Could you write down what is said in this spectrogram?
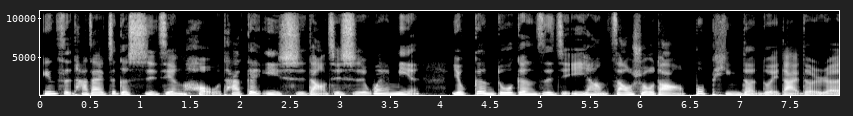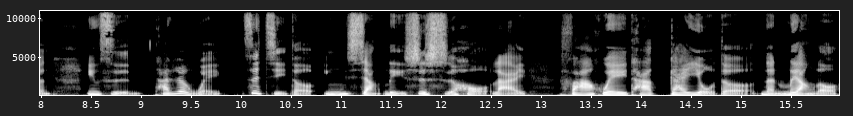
因此他在这个事件后，他更意识到，其实外面有更多跟自己一样遭受到不平等对待的人，因此他认为自己的影响力是时候来发挥他该有的能量了。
